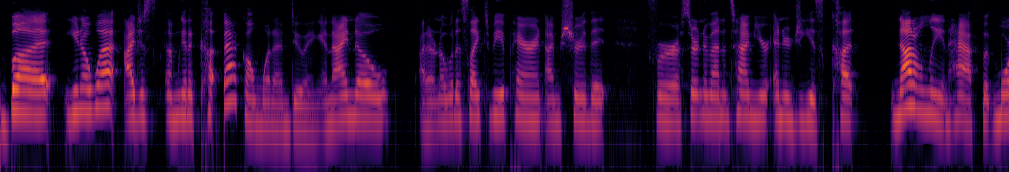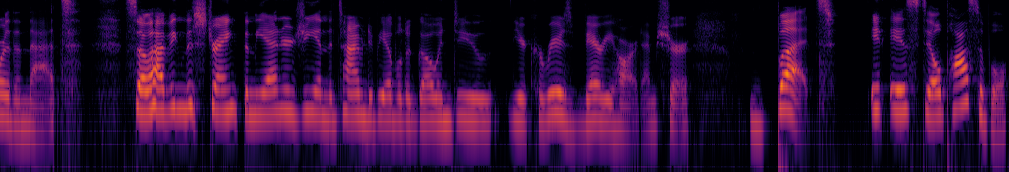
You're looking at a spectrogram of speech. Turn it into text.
But you know what? I just I'm going to cut back on what I'm doing. And I know I don't know what it's like to be a parent. I'm sure that for a certain amount of time your energy is cut not only in half, but more than that. So having the strength and the energy and the time to be able to go and do your career is very hard, I'm sure. But it is still possible.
